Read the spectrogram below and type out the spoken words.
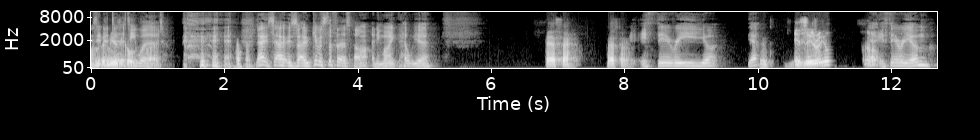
Is it the a musical dirty word? no, so so give us the first part, and it might help you. Ether, Ether. Ethereum, yeah, Ethereum. yeah, Oh. Ethereum.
